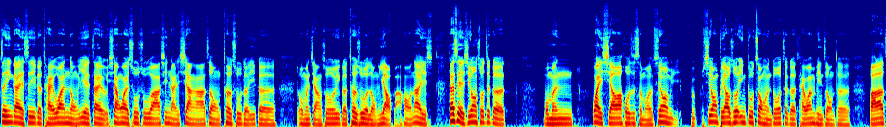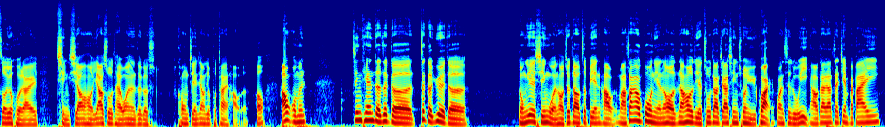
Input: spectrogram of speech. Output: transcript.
这应该也是一个台湾农业在向外输出啊、新南向啊这种特殊的一个，我们讲说一个特殊的荣耀吧。吼，那也但是也希望说这个我们外销啊或是什么，希望不希望不要说印度种很多这个台湾品种的巴拉之后又回来倾销哈，压缩台湾的这个。空间这样就不太好了。好，好，我们今天的这个这个月的农业新闻哦，就到这边。好，马上要过年了哦，然后也祝大家新春愉快，万事如意。好，大家再见，拜拜。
